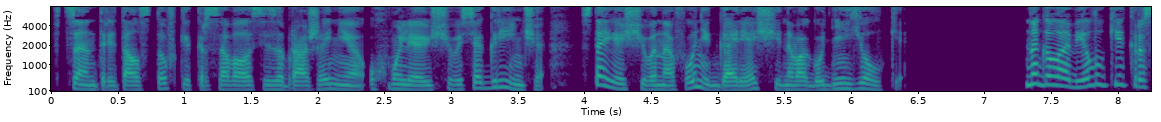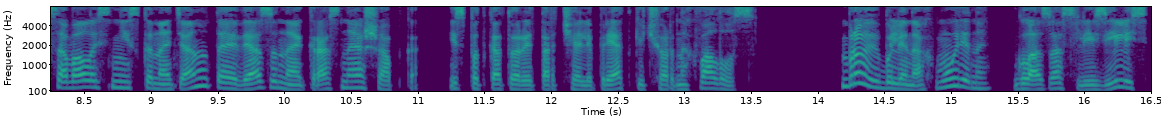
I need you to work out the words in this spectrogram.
В центре толстовки красовалось изображение ухмыляющегося Гринча, стоящего на фоне горящей новогодней елки. На голове Луки красовалась низко натянутая вязаная красная шапка, из-под которой торчали прядки черных волос. Брови были нахмурены, глаза слезились,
